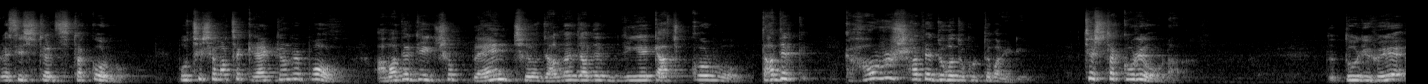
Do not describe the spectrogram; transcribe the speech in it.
রেসিস্ট্যান্সটা করব। পঁচিশে মার্চের ক্র্যাকডাউনের পর আমাদের যে এইসব প্ল্যান ছিল, যাদের যাদের নিয়ে কাজ করব, তাদের কারোর সাথে যোগাযোগ করতে পারিনি। চেষ্টা করেও না। তৈরি হয়ে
